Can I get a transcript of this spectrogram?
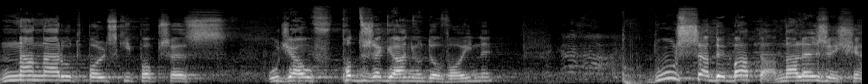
na naród polski poprzez udział w podżeganiu do wojny. Dłuższa debata należy się,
